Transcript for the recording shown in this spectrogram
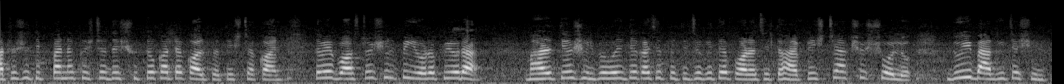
আঠারোশো তিপ্পান্ন খ্রিস্টাব্দে সুতো কাটা কল প্রতিষ্ঠা করেন। তবে বস্ত্রশিল্পী ইউরোপীয়রা ভারতীয় শিল্পপতিদের কাছে প্রতিযোগিতায় পরাজিত হয় পৃষ্ঠা একশো ষোলো, দুই বাগিচা শিল্প।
